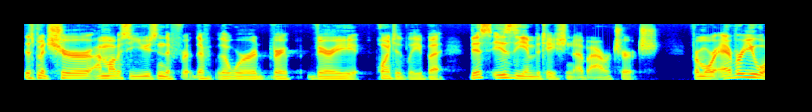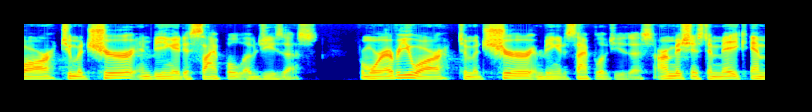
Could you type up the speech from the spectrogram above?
this mature. I'm obviously using the, the the word very very pointedly, but this is the invitation of our church. From wherever you are to mature in being a disciple of Jesus from wherever you are to mature in being a disciple of Jesus. Our mission is to make and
